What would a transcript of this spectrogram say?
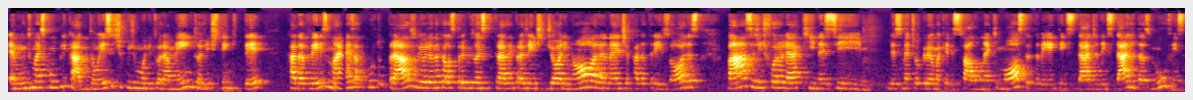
é muito mais complicado. Então, esse tipo de monitoramento a gente tem que ter cada vez mais a curto prazo e olhando aquelas previsões que trazem para a gente de hora em hora, né, de a cada três horas. Mas se a gente for olhar aqui nesse, nesse meteograma que eles falam, né, que mostra também a intensidade, a densidade das nuvens,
